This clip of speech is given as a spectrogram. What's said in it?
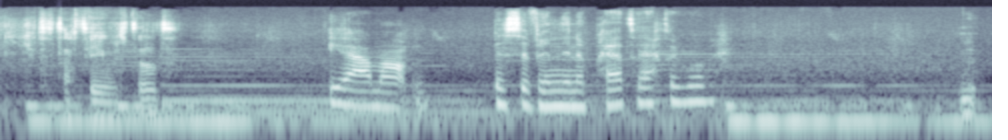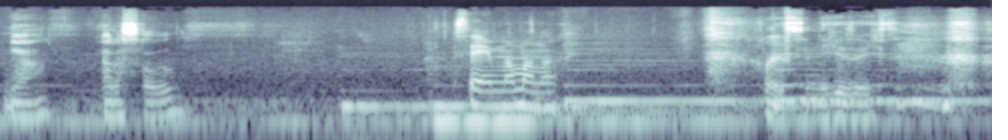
je hebt het daar tegen verteld. Ja, maar beste vriendinnen praten daar toch over? Ja, ja, dat zal wel. Zei je mama nog? Wat heeft ze niet gezegd?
